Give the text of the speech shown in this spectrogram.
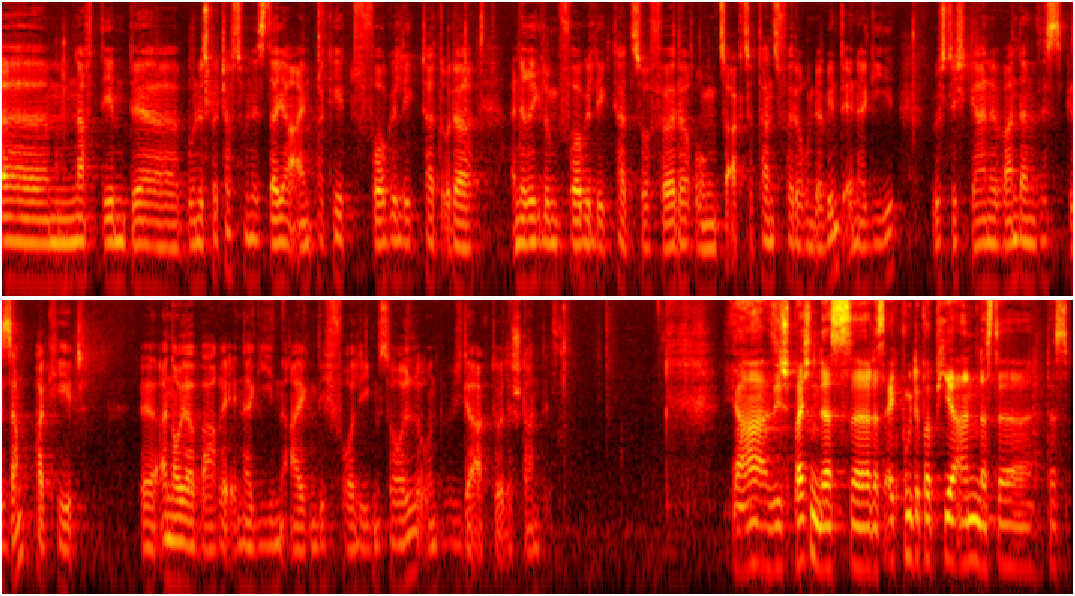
Ähm, nachdem der Bundeswirtschaftsminister ja ein Paket vorgelegt hat oder eine Regelung vorgelegt hat zur Förderung, zur Akzeptanzförderung der Windenergie, wüsste ich gerne, wann dann das Gesamtpaket äh, erneuerbare Energien eigentlich vorliegen soll und wie der aktuelle Stand ist. Ja, Sie sprechen das, äh, das Eckpunktepapier an, das, das,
